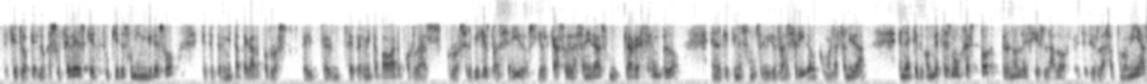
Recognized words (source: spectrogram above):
Es decir, lo que lo que sucede es que tú quieres un ingreso que te permita pagar por los te, permita pagar por las por los servicios transferidos y el caso de la sanidad es un claro ejemplo en el que tienes un servicio transferido, como es la sanidad, en el que te conviertes en un gestor pero no legislador. Es decir, las autonomías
